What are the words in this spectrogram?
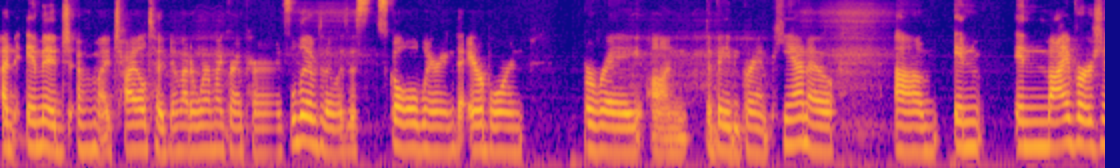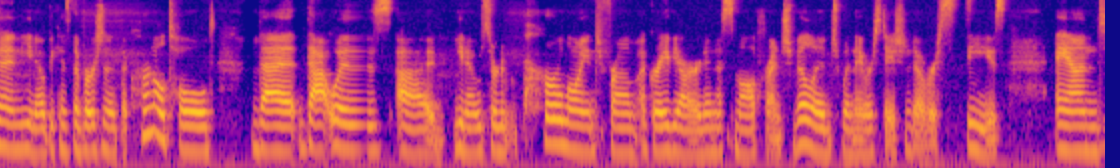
an image of my childhood no matter where my grandparents lived there was this skull wearing the airborne beret on the baby grand piano. Um, in in my version you know because the version that the colonel told that that was uh, you know sort of purloined from a graveyard in a small french village when they were stationed overseas and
